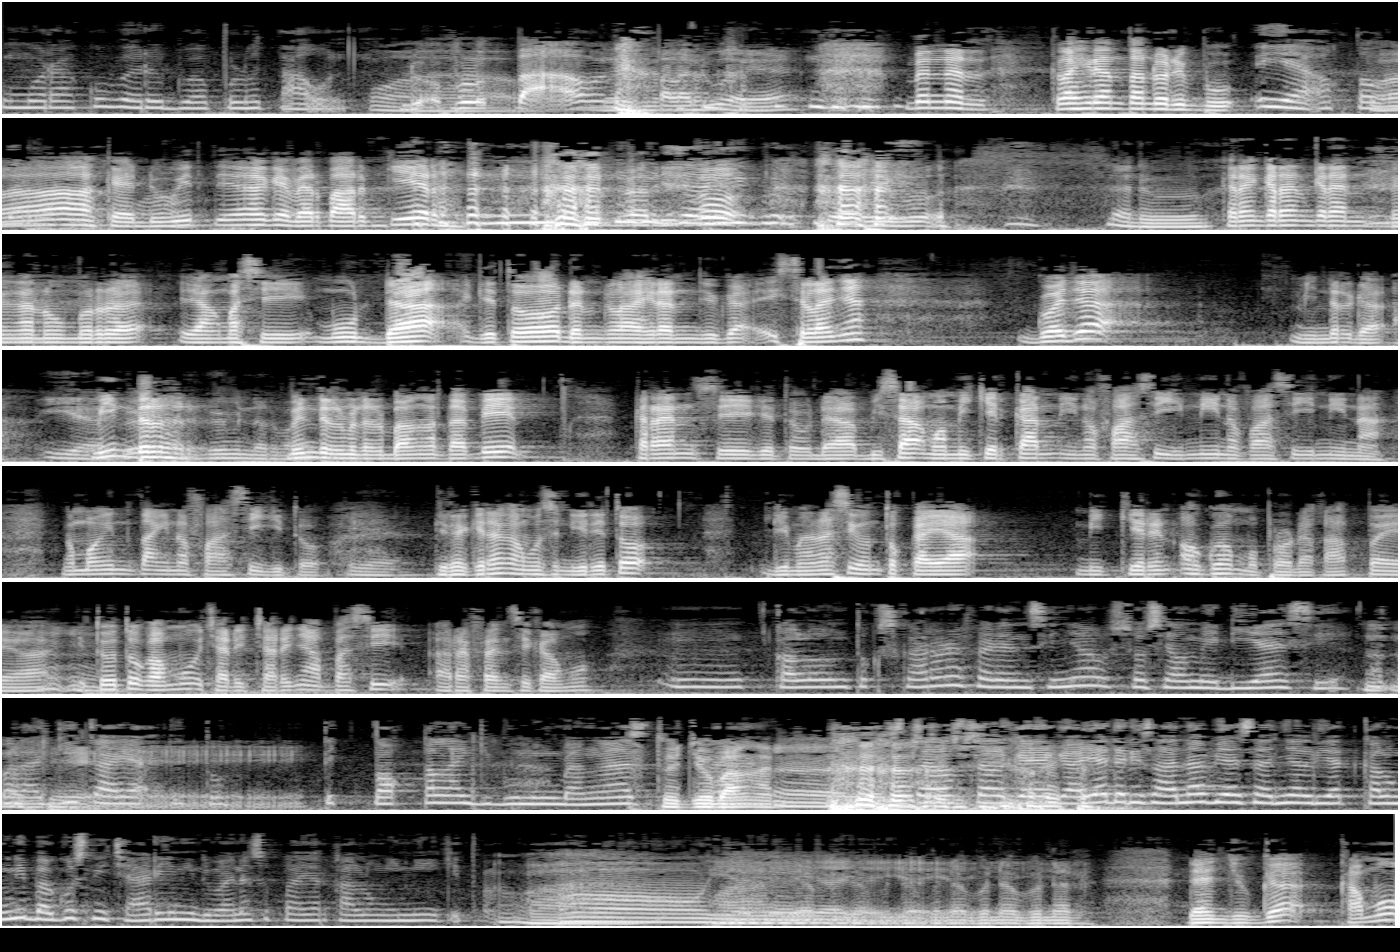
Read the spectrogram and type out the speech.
Umur aku baru 20 tahun. Wah, 20 tahun dari kepala dua ya. bener kelahiran tahun 2000 Iya, Oktober. Wah, kayak duit ya, kayak bayar parkir. 2000. 2000. Aduh. Keren keren keren dengan umur yang masih muda gitu dan kelahiran juga istilahnya gua aja minder gak? Iya, minder. gue minder, gue minder banget. minder minder banget tapi keren sih gitu. Udah bisa memikirkan inovasi ini inovasi ini. Nah ngomongin tentang inovasi gitu. Iya. kira-kira kamu sendiri tuh gimana sih untuk kayak mikirin oh gua mau produk apa ya? Itu tuh kamu cari-carinya apa sih referensi kamu Hmm, kalau untuk sekarang referensinya sosial media sih, apalagi oke. kayak itu TikTok kan lagi booming banget. setuju Nah, banget Eh, Style-style gaya-gaya dari sana biasanya lihat kalung ini bagus nih cari nih di mana supplier kalung ini gitu. oh iya Wah, iya iya benar, iya benar, iya. benar, benar. Dan juga kamu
